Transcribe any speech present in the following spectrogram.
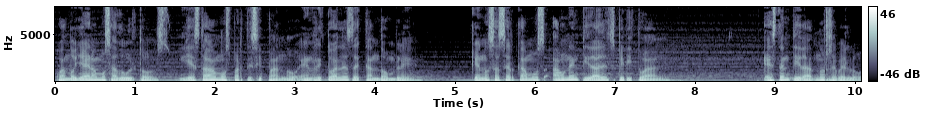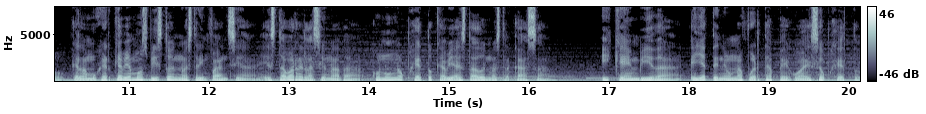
cuando ya éramos adultos y estábamos participando en rituales de candomblé, que nos acercamos a una entidad espiritual. Esta entidad nos reveló que la mujer que habíamos visto en nuestra infancia estaba relacionada con un objeto que había estado en nuestra casa y que en vida ella tenía un fuerte apego a ese objeto.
